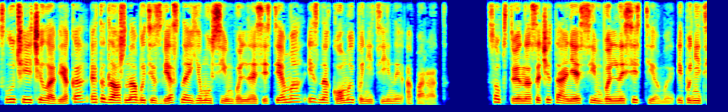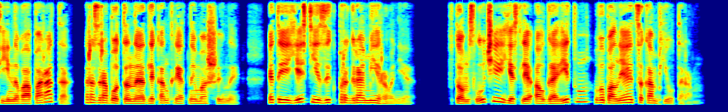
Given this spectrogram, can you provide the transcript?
В случае человека это должна быть известная ему символьная система и знакомый понятийный аппарат. Собственно, сочетание символьной системы и понятийного аппарата, разработанное для конкретной машины, это и есть язык программирования, в том случае, если алгоритм выполняется компьютером.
